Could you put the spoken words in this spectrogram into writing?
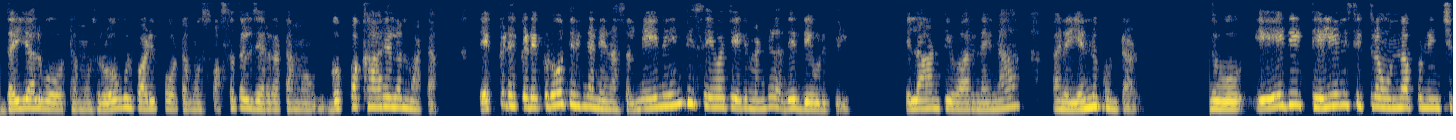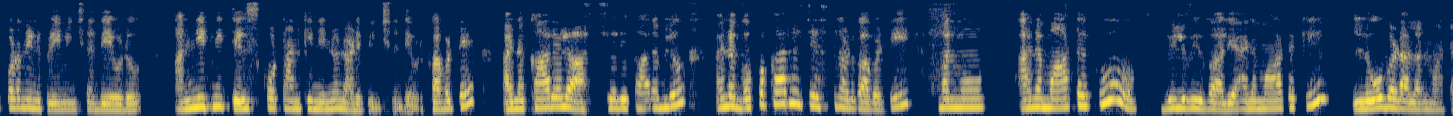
దయ్యాలు పోవటము రోగులు పడిపోవటము స్వస్థతలు జరగటము గొప్ప కార్యాలు అనమాట ఎక్కడెక్కడెక్కడో తిరిగినా నేను అసలు నేనేంటి సేవ చేయడం అంటే అదే దేవుడి పిలుపు. ఎలాంటి వారినైనా ఆయన ఎన్నుకుంటాడు. నువ్వు ఏది తెలియని స్థితిలో ఉన్నప్పటి నుంచి కూడా నేను ప్రేమించిన దేవుడు అన్నిటినీ తెలుసుకోవటానికి నిన్ను నడిపించిన దేవుడు. కాబట్టి ఆయన కార్యాలు ఆశ్చర్య కార్యములు ఆయన గొప్ప కార్యాలు చేస్తున్నాడు కాబట్టి మనము ఆయన మాటకు విలువ ఇవ్వాలి ఆయన మాటకి లోబడాలన్నమాట.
